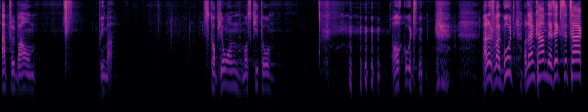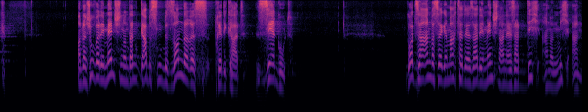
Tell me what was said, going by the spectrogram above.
Apfelbaum, prima. Skorpion, Moskito, auch gut. Alles war gut. Und dann kam der sechste Tag und dann schuf er den Menschen und dann gab es ein besonderes Prädikat. Sehr gut. Gott sah an, was er gemacht hat. Er sah den Menschen an. Er sah dich an und mich an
